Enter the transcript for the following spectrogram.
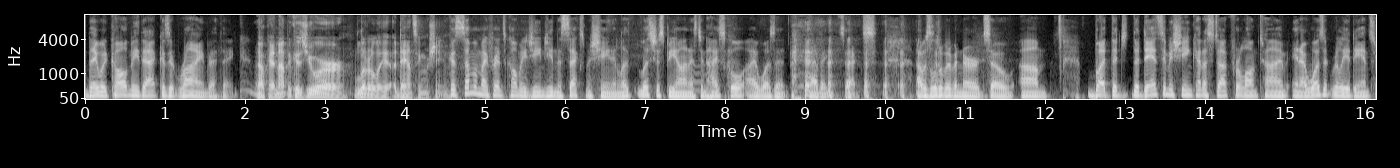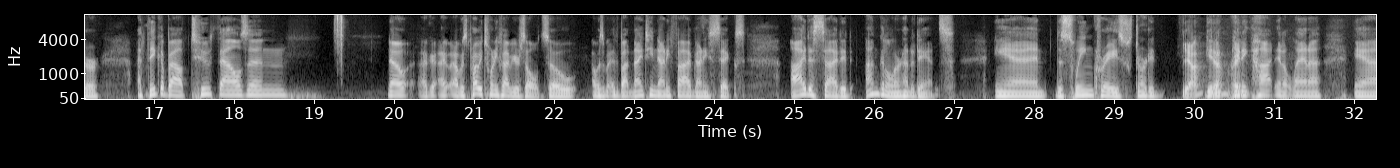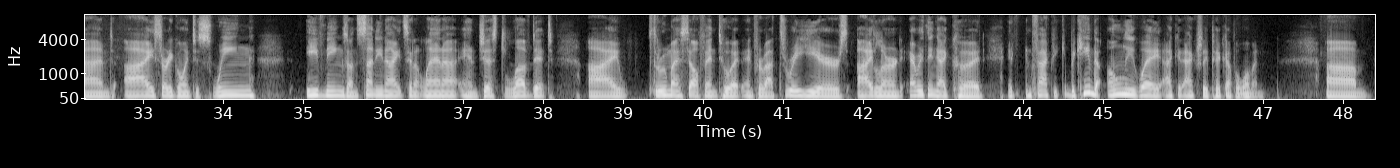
they would call me that because it rhymed, I think. Okay, not because you were literally a dancing machine. Because some of my friends call me Gene Gene the sex machine, and let, let's just be honest. In high school, I wasn't having sex. I was a little bit of a nerd. So, um, but the the dancing machine kind of stuck for a long time, and I wasn't really a dancer. I think about 2000. No, I, I was probably 25 years old. So I was about 1995, 96. I decided I'm going to learn how to dance, and the swing craze started yeah, getting yeah, right. getting hot in Atlanta, and I started going to swing evenings on Sunday nights in Atlanta, and just loved it. I threw myself into it, and for about three years, I learned everything I could. It, in fact, it became the only way I could actually pick up a woman. Um,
